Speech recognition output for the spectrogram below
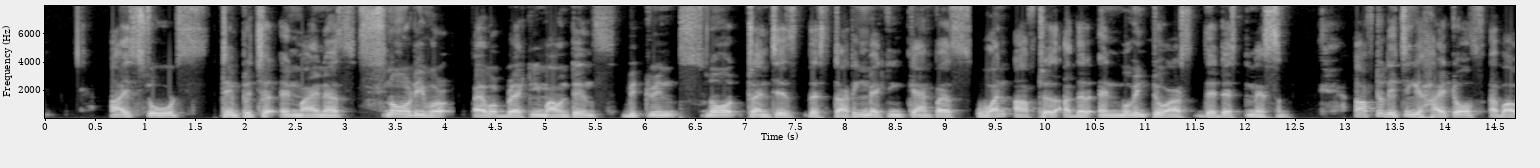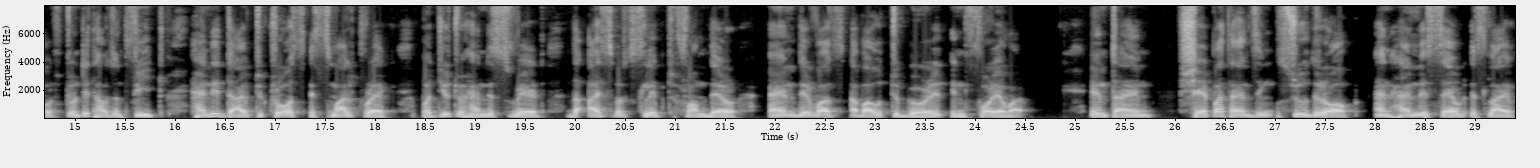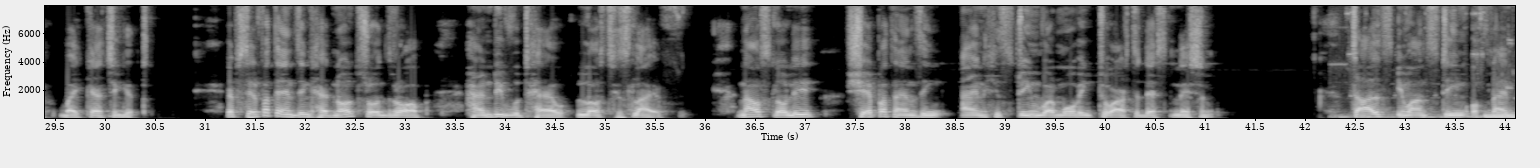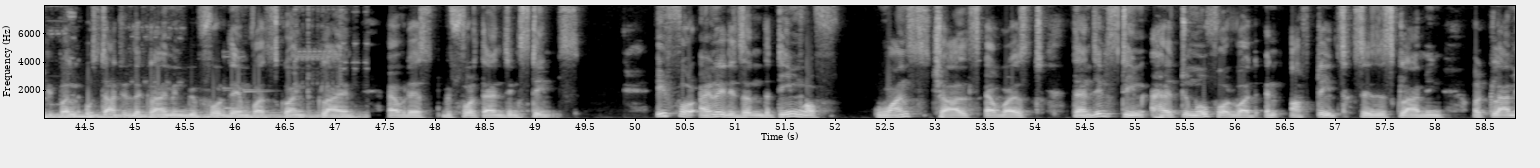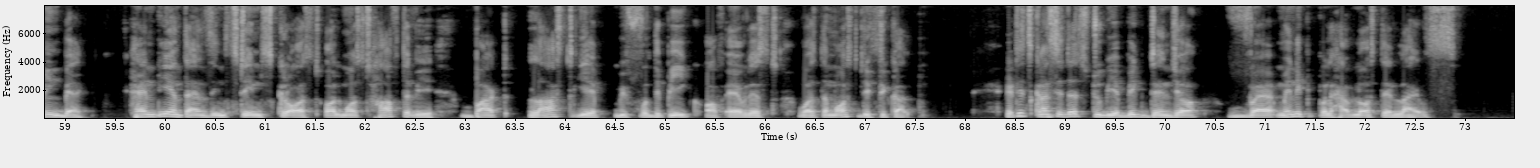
Ice roads, temperature and minus, snow river ever breaking mountains, between snow trenches, they starting making campus one after the other and moving towards their destination. After reaching a height of about 20,000 feet, Henry dived to cross a small crack, but due to Henry's weight, the iceberg slipped from there and there was about to bury it in forever. In time, Sherpa Tenzing threw the rope and Henry saved his life by catching it. If Sherpa Tenzing had not thrown the rope, Henry would have lost his life. Now slowly, Sherpa Tenzing and his team were moving towards the destination. Charles Evans' team of nine people who started the climbing before them was going to climb Everest before Tenzing's teams. If for any reason the team of once Charles Evans, Tenzing's team had to move forward and after its successes climbing or climbing back, Henry and Tenzing's teams crossed almost half the way but last gap before the peak of Everest was the most difficult. It is considered to be a big danger where many people have lost their lives.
